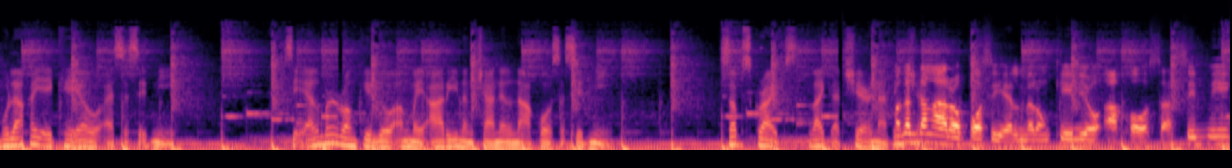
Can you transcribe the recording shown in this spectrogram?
Mula kay AKO sa Sydney. Si Elmer Ronquillo ang may-ari ng channel na ako sa Sydney. Subscribes, like at share natin Magandang siya. araw po si Elmer Ronquillo. Ako sa Sydney.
